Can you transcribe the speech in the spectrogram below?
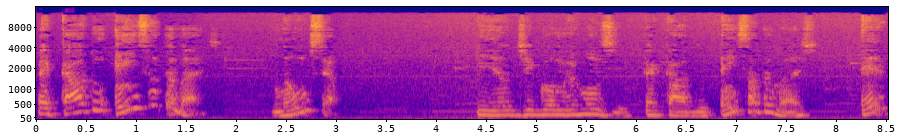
pecado em Satanás, não no céu. E eu digo ao meu irmãozinho: pecado em Satanás e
